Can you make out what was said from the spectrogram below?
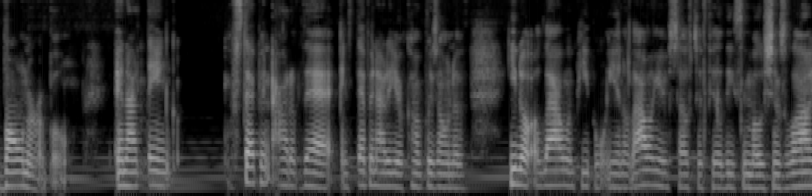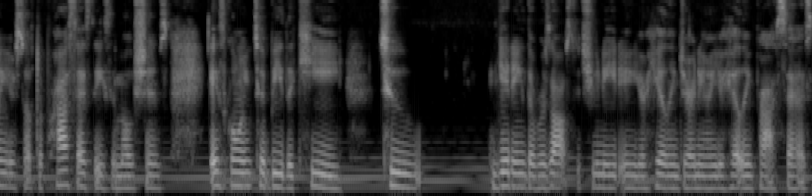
vulnerable. And I think stepping out of that and stepping out of your comfort zone of, you know, allowing people in, allowing yourself to feel these emotions, allowing yourself to process these emotions is going to be the key to getting the results that you need in your healing journey on your healing process.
